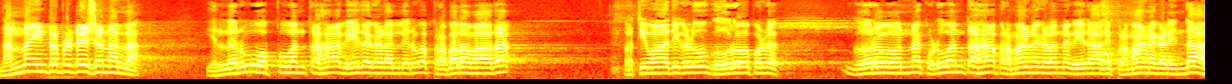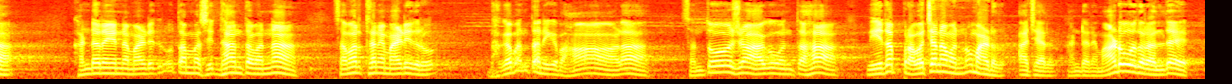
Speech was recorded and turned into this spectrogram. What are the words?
ನನ್ನ ಇಂಟರ್ಪ್ರಿಟೇಷನ್ ಅಲ್ಲ. ಎಲ್ಲರೂ ಒಪ್ಪುವಂತಹ ವೇದಗಳಲ್ಲಿರುವ ಪ್ರಬಲವಾದ ಪ್ರತಿವಾದಿಗಳು ಗೌರವ ಪಡ ಗೌರವವನ್ನು ಕೊಡುವಂತಹ ಪ್ರಮಾಣಗಳನ್ನು ವೇದಾದಿ ಪ್ರಮಾಣಗಳಿಂದ ಖಂಡನೆಯನ್ನು ಮಾಡಿದರು, ತಮ್ಮ ಸಿದ್ಧಾಂತವನ್ನು ಸಮರ್ಥನೆ ಮಾಡಿದರು. ಭಗವಂತನಿಗೆ ಬಹಳ ಸಂತೋಷ ಆಗುವಂತಹ ವೇದ ಪ್ರವಚನವನ್ನು ಮಾಡೋದು ಆಚಾರ್ಯರು. ಖಂಡನೆ ಮಾಡುವುದರಲ್ಲದೆ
